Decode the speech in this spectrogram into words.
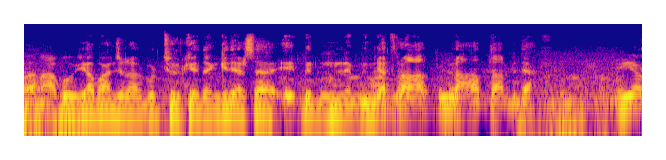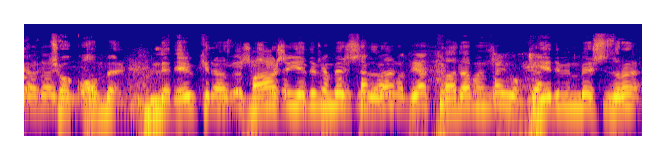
Valla bu yabancılar bu Türkiye'den giderse e, bir millet, millet rahat, rahatlar bir de. Dünya Ya kadar çok 15 millet ev kirası maaşı Türkçe 7500 konuşan lira. ya, Türkçe Adamın ya. 7500 lira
